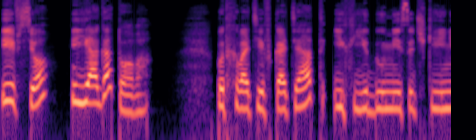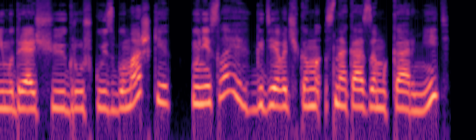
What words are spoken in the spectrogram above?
и все, я готова. Подхватив котят, их еду, мисочки и немудрящую игрушку из бумажки, унесла их к девочкам с наказом кормить,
